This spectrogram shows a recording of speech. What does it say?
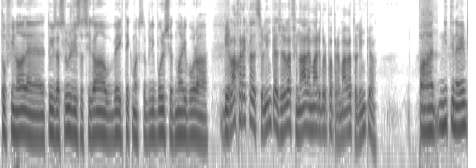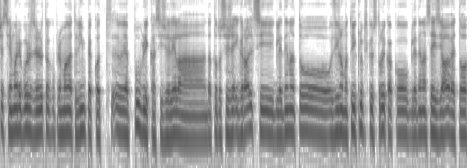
to finale, tudi zaslužili so si ga, v obeh tekmah so bili boljši od Maribora. Bi lahko rekla, da si Olimpija želela finale, Maribor pa premagati Olimpijo? Pa niti ne vem, če si je Maribor želel tako premagati Olimpijo, kot eh, je publika si želela, da to doseže igralci, glede na to, oziroma tudi klubski ustroj, kako glede na vse izjave to.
